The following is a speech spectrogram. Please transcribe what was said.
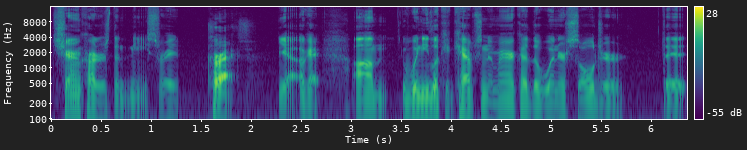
Sharon Carter's the niece, right? Correct. Yeah, okay. Um, when you look at Captain America: The Winter Soldier, the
